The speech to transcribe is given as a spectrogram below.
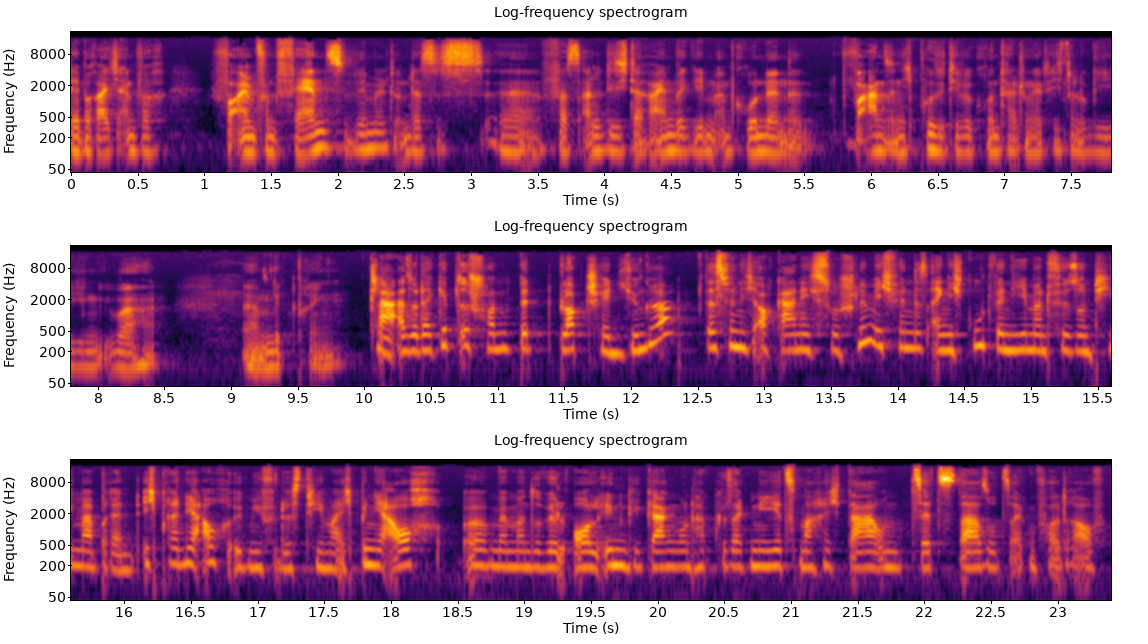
der Bereich einfach vor allem von Fans wimmelt und dass es äh, fast alle, die sich da reinbegeben, im Grunde eine wahnsinnig positive Grundhaltung der Technologie gegenüber äh, mitbringen. Klar, also da gibt es schon Blockchain-Jünger. Das finde ich auch gar nicht so schlimm. Ich finde es eigentlich gut, wenn jemand für so ein Thema brennt. Ich brenne ja auch irgendwie für das Thema. Ich bin ja auch, äh, wenn man so will, all in gegangen und habe gesagt, nee, jetzt mache ich da und setze da sozusagen voll drauf.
